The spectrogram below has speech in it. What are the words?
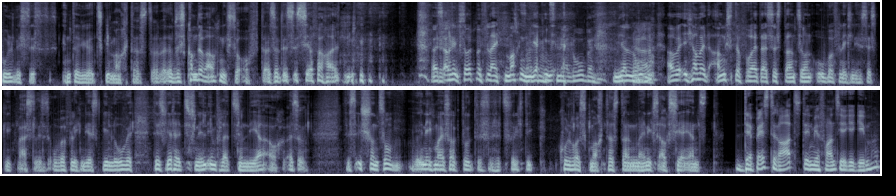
cool, wie du das Interview jetzt gemacht hast. Oder, das kommt aber auch nicht so oft. Also das ist sehr verhalten. Weiß auch nicht, sollte man vielleicht machen. Mehr, mehr loben. mehr loben. Ja. Aber ich habe halt Angst davor, dass es dann so ein oberflächliches Gequassel ist, oberflächliches Gelobe. Das wird halt schnell inflationär auch. Also das ist schon so, wenn ich mal sage, du, das ist jetzt richtig cool, was du gemacht hast, dann meine ich es auch sehr ernst. Der beste Rat, den mir Franz je gegeben hat?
